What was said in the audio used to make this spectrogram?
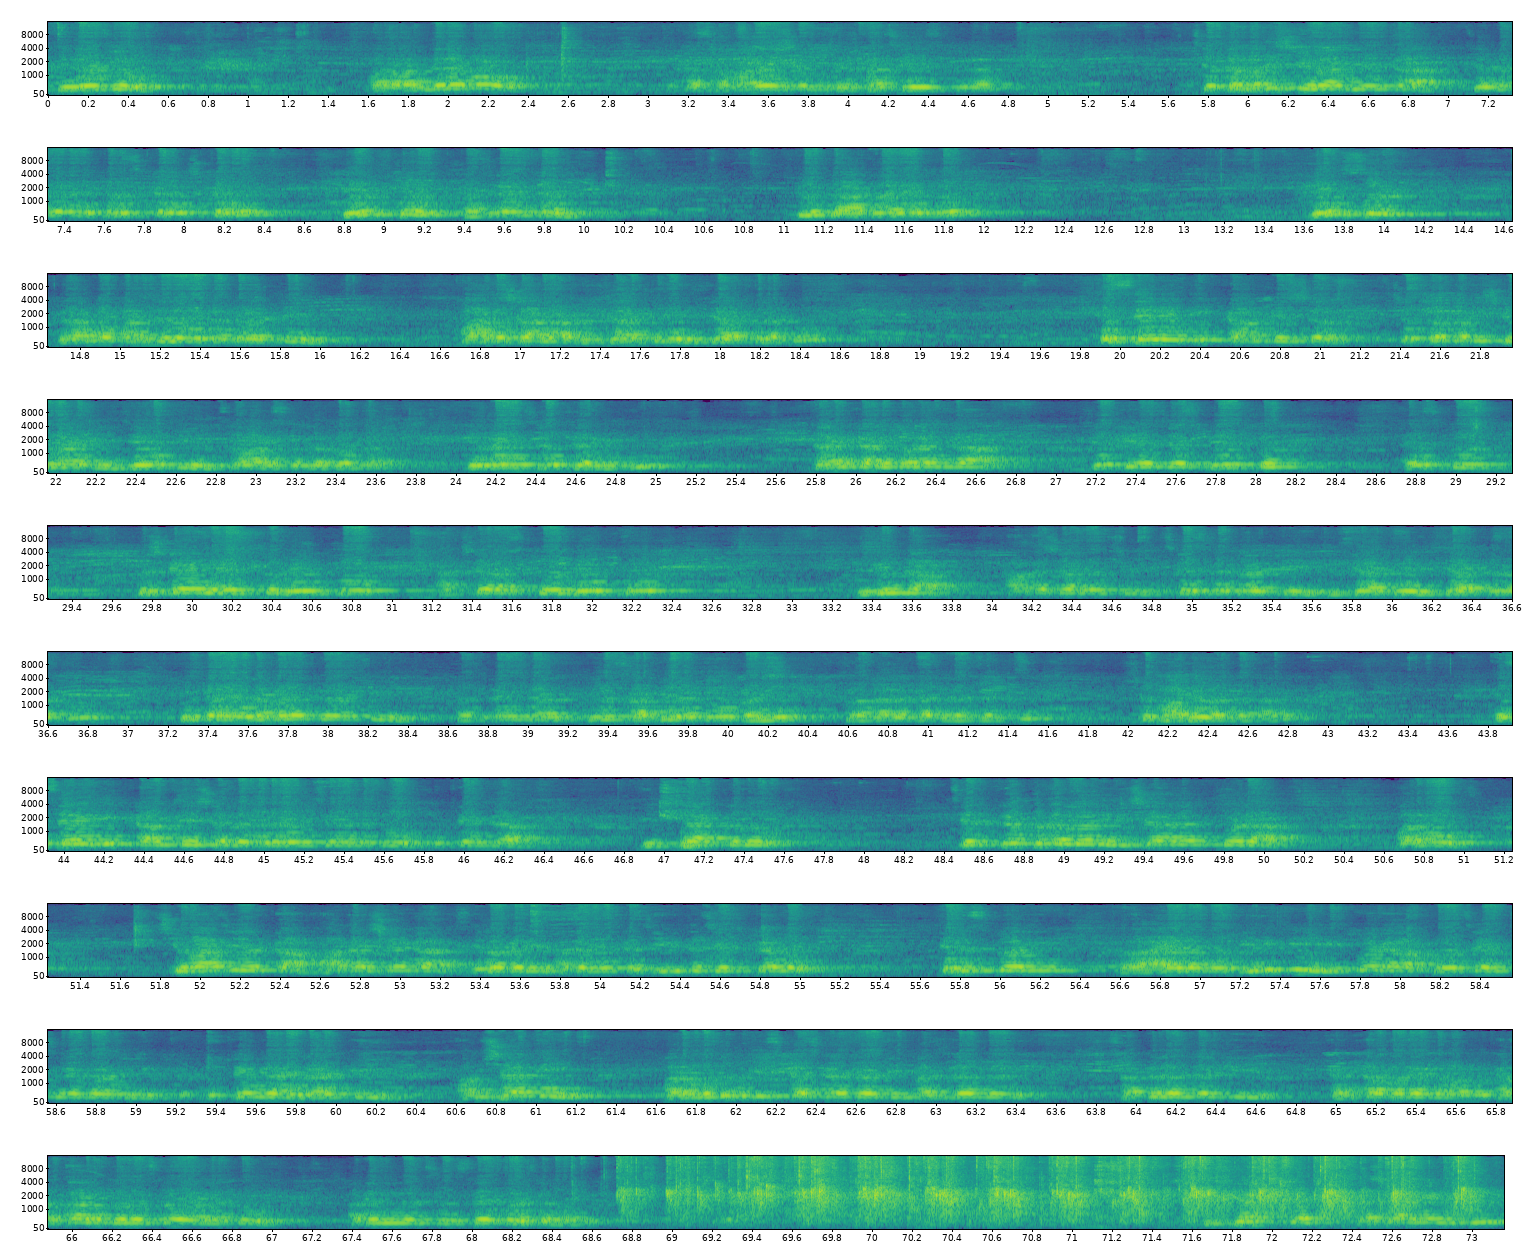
ఈరోజు మనమందరము ఒక సమావేశం ఏర్పాటు చేస్తున్నాం. చిత్తపతి శివాజీ యొక్క జన్మదినాన్ని పురస్కరించడం దేశు బజరంగల్ యూత్ ఆధ్వర్యంలో దేశు గ్రామ పరిధిలో ఉన్నటువంటి పాఠశాల విద్యార్థిని విద్యార్థులకు ఎస్ఏఐటి కాంపిటీషన్ ఛత్రపతి శివాజీ జయంతి ఉత్సవాల సందర్భంగా నిర్వహించడం జరిగింది. దానికి అనుగుణంగా JPSS Velpur high school Krishnaveni high రేపు వేల్పూర్ రేపు వివిధ పాఠశాల నుంచి చేసినటువంటి విద్యార్థి విద్యార్థులకు ఇక్కడ నిలబడినటువంటి సత్యంగా సభ్యులకు మరియు ప్రధాన కార్యదర్శులకు శుభాభివందనాలు. ఎస్ఐటి కాంపిటీషన్ నిర్వహించేందుకు ముఖ్యంగా విద్యార్థులు చరిత్రపుటలోని విషయాలను కూడా మనం శివాజీ యొక్క ఆదర్శంగా నిలబడి అతని యొక్క జీవిత చరిత్రను తెలుసుకొని రాయడము. దీనికి ఎక్కువగా ప్రోత్సహించినటువంటి ముఖ్యంగా ఇలాంటి అంశాన్ని మన ముందుకు తీసుకొచ్చినటువంటి మహిళలు సభ్యులందరికీ ఘంటాపరంగా వాళ్ళు కరతాల పిలుస్తూ వాళ్ళకు అభినందన చేస్తే కోరుతున్నాను. విద్యార్థి దశ అనేది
